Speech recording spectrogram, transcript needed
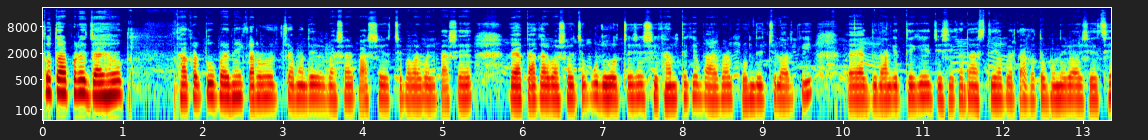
তো তারপরে যাই হোক থাকার তো উপায় নেই। কারণ হচ্ছে আমাদের বাসার পাশে হচ্ছে, বাবার বাড়ির পাশে কাকার বাসা হচ্ছে, পুজো হচ্ছে, সে সেখান থেকে বারবার ফোন দিচ্ছিল আর কি। একদিন আগের থেকে যে সেখানে আসতে হবে আর কাকাতো বোনেরা এসেছে।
